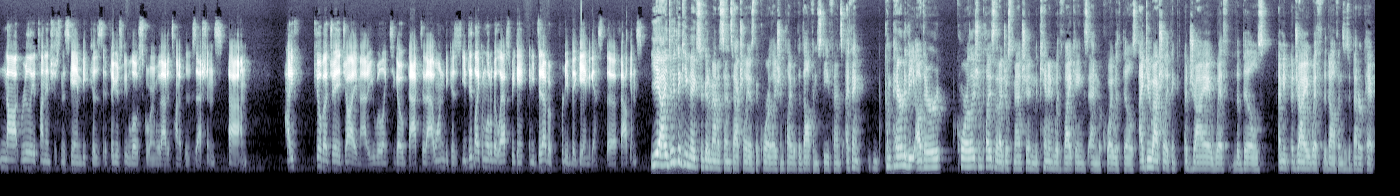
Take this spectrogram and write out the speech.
not really a ton of interest in this game because it figures to be low scoring without a ton of possessions. Um, how do you feel about Jay Ajayi, Matt? Are you willing to go back to that one because you did like him a little bit last week, and he did have a pretty big game against the Falcons. Yeah, I do think he makes a good amount of sense actually as the correlation play with the Dolphins defense. I think compared to the other correlation plays that I just mentioned, McKinnon with Vikings and McCoy with Bills, I do actually think Ajayi with the Bills. I mean, Ajayi with the Dolphins is a better pick.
